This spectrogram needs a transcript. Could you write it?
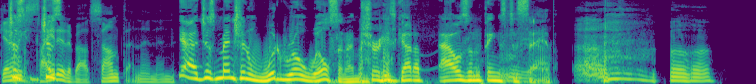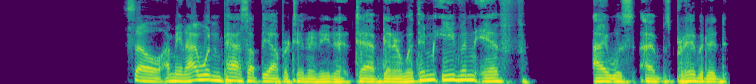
Get Just- excited just- about something and then yeah, just mention Woodrow Wilson. I'm sure he's got a thousand things to say. uh-huh. So, I mean, I wouldn't pass up the opportunity to, to have dinner with him, even if I was I was prohibited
